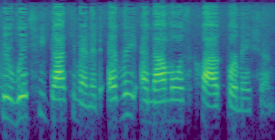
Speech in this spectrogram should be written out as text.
through which he documented every anomalous cloud formation.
